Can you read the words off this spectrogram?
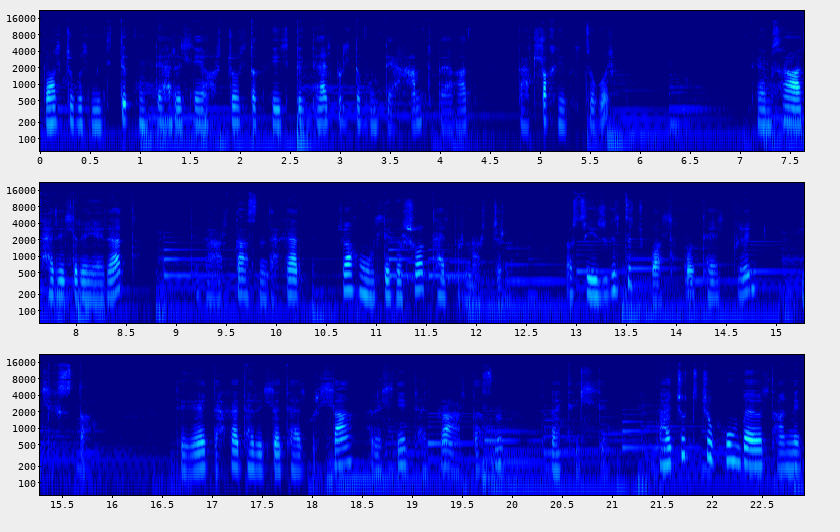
болж өгвөл мэддэг хүнтэй харилцан орчуулдаг, хийлдэг, тайлбарладаг хүнтэй хамт байгаад дадлага хийвэл зүгээр. Тэгээ амсгаад харилцаараа яриад тэгээ ардаас нь дахиад жоохон үлээхээр шууд тайлбар нь орж ирнэ. Орс эргэлдэж болохгүй тайлбарыг хэлэх ёстой. Тэгээ дахиад харилцаа тайлбарлаа. Харилцны тайлбараа ардаас нь дахиад хэллээ. Тэгээ хажууд чинь хүн байвал таныг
